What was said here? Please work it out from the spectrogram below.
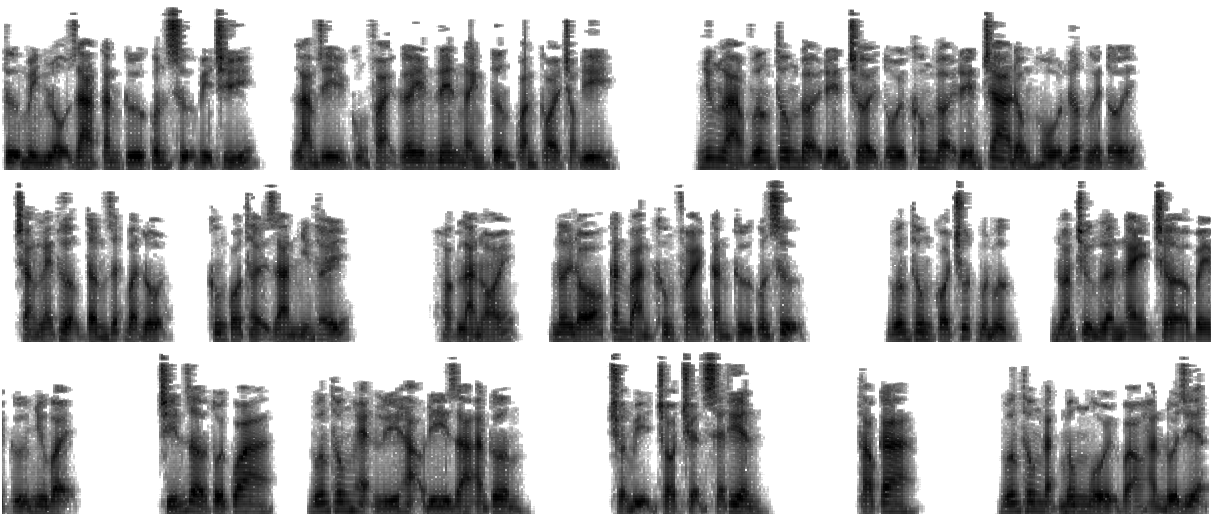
tự mình lộ ra căn cứ quân sự vị trí làm gì cũng phải gây nên ngành tương quan coi trọng đi. Nhưng là vương thông đợi đến trời tối không đợi đến cha đồng hồ nước người tới. Chẳng lẽ thượng tầng rất bận rộn không có thời gian nhìn thấy? Hoặc là nói, nơi đó căn bản không phải căn cứ quân sự. Vương thông có chút buồn b ự c đoán chừng lần này trở về cứ như vậy. Chín giờ tối qua, vương thông hẹn lý hạo đi ra ăn cơm, chuẩn bị trò chuyện xét thiên. Tạo ca. Vương thông đặt mông ngồi vào hắn đối diện.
